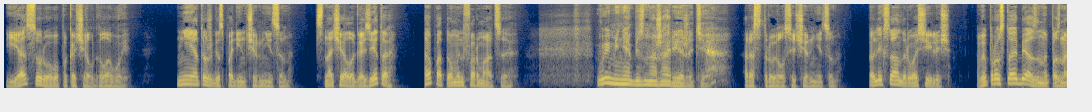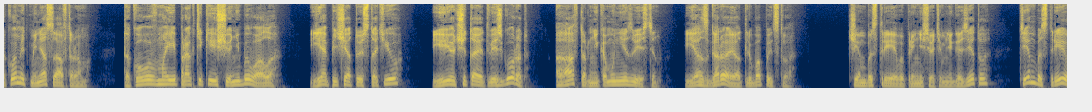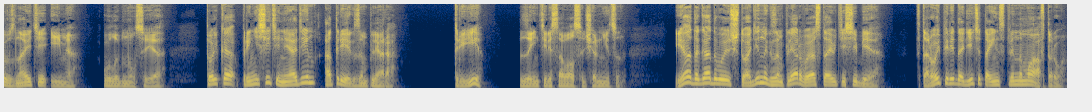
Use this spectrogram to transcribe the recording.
Я сурово покачал головой. «Нет уж, господин Черницын. Сначала газета, а потом информация». «Вы меня без ножа режете», — расстроился Черницын. «Александр Васильевич, вы просто обязаны познакомить меня с автором. Такого в моей практике еще не бывало. Я печатаю статью, ее читает весь город, а автор никому не известен. Я сгораю от любопытства. Чем быстрее вы принесете мне газету, тем быстрее узнаете имя, — улыбнулся я. Только принесите не один, а три экземпляра. — Три? — заинтересовался Черницын. — Я догадываюсь, что один экземпляр вы оставите себе, второй передадите таинственному автору.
